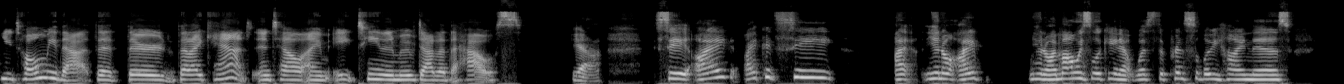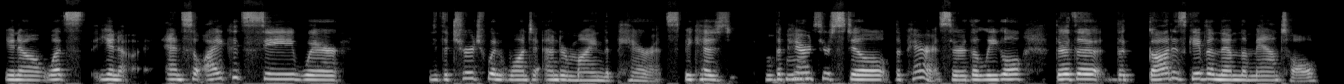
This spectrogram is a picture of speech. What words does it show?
he told me that that there that I can't until I'm 18 and moved out of the house. Yeah. See, I I could see I you know, I you know, I'm always looking at what's the principle behind this, you know, what's, you know, and so I could see where the church wouldn't want to undermine the parents because the Mhm. parents are still the parents. They're the legal, they're the the God has given them the mantle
